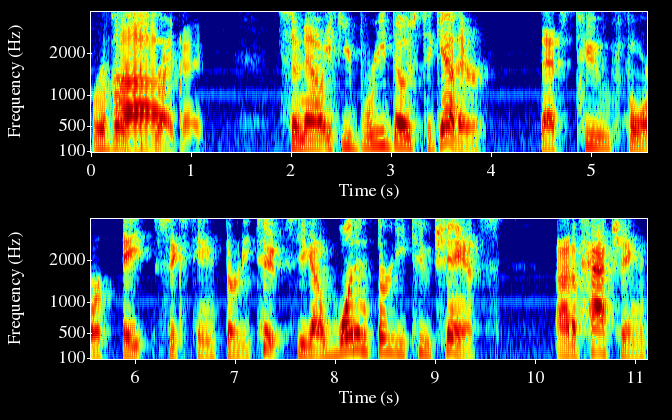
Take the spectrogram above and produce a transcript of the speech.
reverse Ah, stripe. okay. So now if you breed those together, that's 2, 4, 8, 16, 32. So you got a 1 in 32 chance out of hatching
